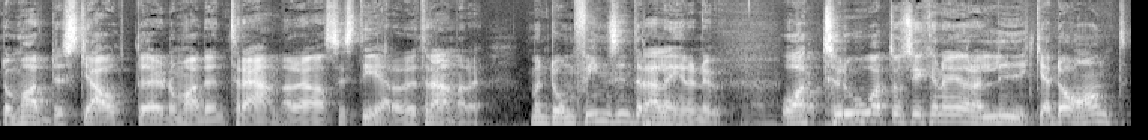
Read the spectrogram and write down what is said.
De hade scouter, de hade en tränare, assisterande tränare. Men de finns inte där längre nu. Och att tro att de ska kunna göra likadant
